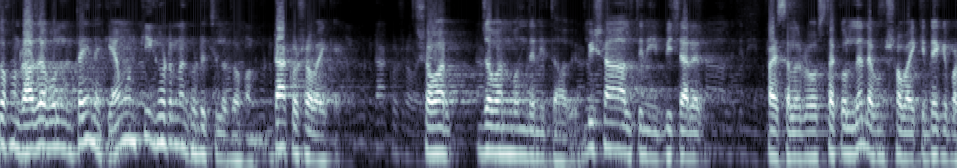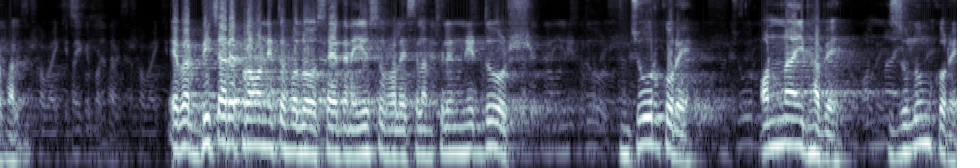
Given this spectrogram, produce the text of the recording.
তখন রাজা বললেন, তাই নাকি? এমন কি ঘটনা ঘটেছিল তখন? ডাকো সবাইকে। সবার জবানবন্দি নিতে হবে। বিশাল তিনি বিচারের ফয়সালার ব্যবস্থা করলেন এবং সবাইকে ডেকে পাঠালেন। এবার বিচারে প্রমাণিত হলো, সৈয়দানা ইউসুফ আলাইসাল্লাম ছিলেন নির্দোষ, জোর করে, অন্যায়ভাবে, জুলুম করে,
